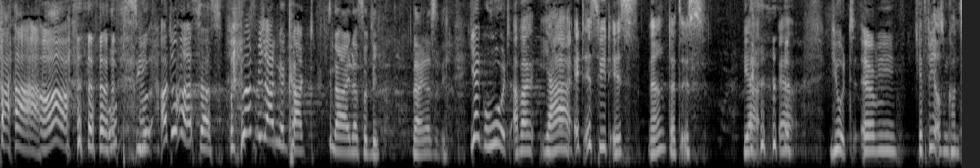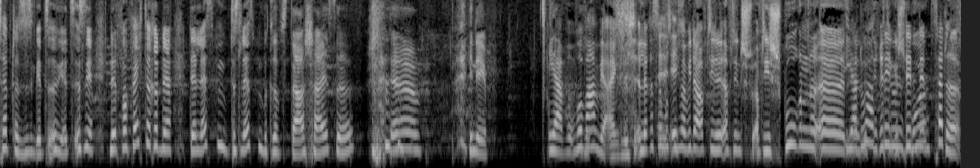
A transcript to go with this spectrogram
Haha. Upsi. Ah, du warst das. Du hast mich angekackt. Nein, hast du nicht. Nein, hast du nicht. Ja gut, aber ja, es ist wie es ist. Ne? Das ist, ja, ja. Gut, ähm, jetzt bin ich aus dem Konzept. Das ist, jetzt, jetzt ist eine, eine Verfechterin der, der Lesben, des Lesbenbegriffs da. Scheiße. ähm, nee. Ja, wo, wo waren wir eigentlich? Larissa muss Ich- mich mal wieder auf die, auf den, auf die Spuren, äh, Ja, du die hast den- den- den Zettel.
